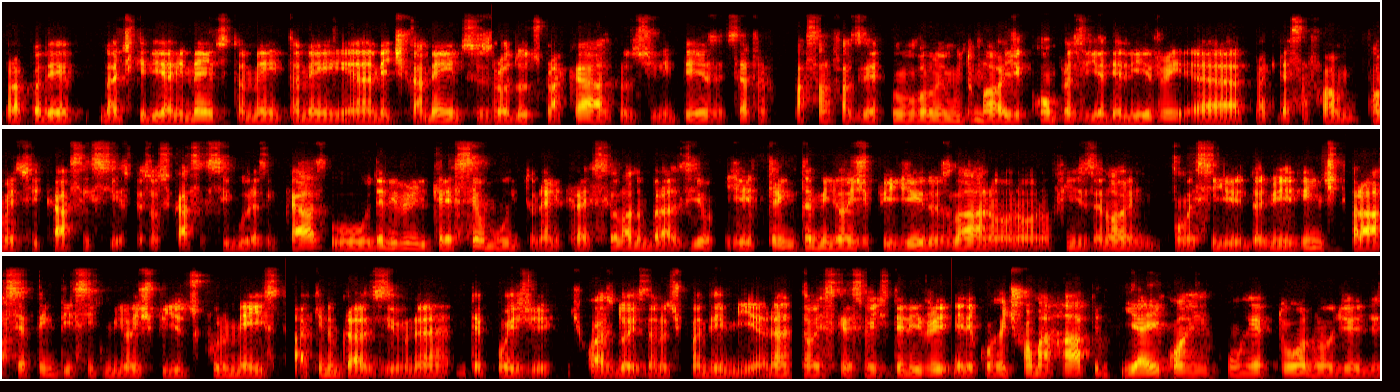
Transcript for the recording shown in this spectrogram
para poder adquirir alimentos, também, também uh, medicamentos, produtos para casa, produtos de limpeza, etc. Passaram a fazer um volume muito maior de compras via delivery. Uh, para que dessa forma, forma eles ficassem, as pessoas ficassem seguras em casa. O delivery cresceu muito, né? Ele cresceu lá no Brasil de 30 milhões de pedidos lá no, no, no fim de 19, começo de 2020, para 75 milhões de pedidos por mês aqui no Brasil, né? Depois de, de, quase dois anos de pandemia, né? Então esse crescimento de delivery ele ocorreu de forma rápida e aí com, a, com o retorno de, de,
